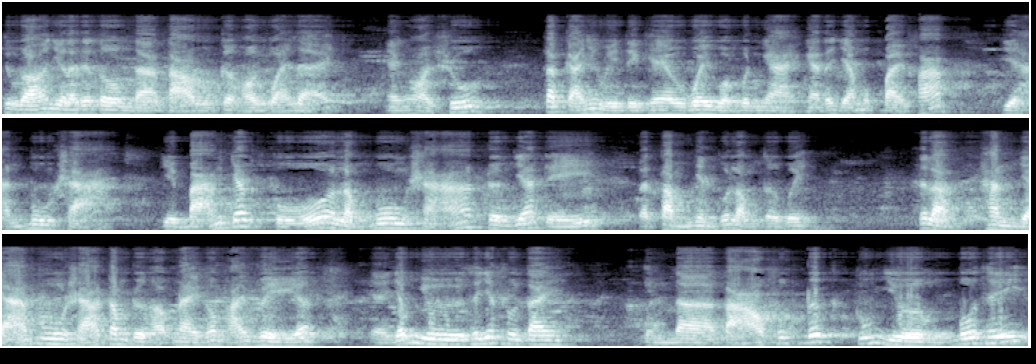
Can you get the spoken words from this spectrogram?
Lúc đó như là thế tôn đã tạo được một cơ hội ngoại lệ. Ngài ngồi xuống, tất cả những vị tỳ kheo quay quần bên ngài. Ngài đã giảng một bài pháp về hạnh buông xả, về bản chất của lòng buông xả trên giá trị và tầm nhìn của lòng từ bi. Tức là hành giả buông xả trong trường hợp này không phải vì à, giống như thế giới phương tây, mình à, tạo phước đức, cúng dường, bố thí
